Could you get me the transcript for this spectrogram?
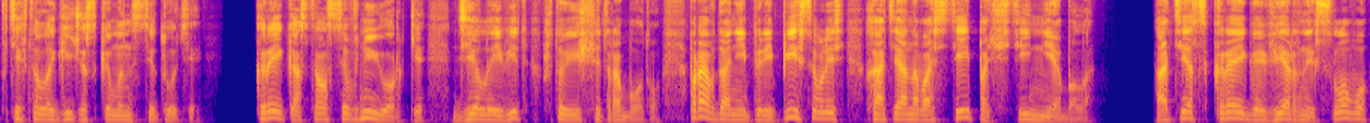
в технологическом институте. Крейг остался в Нью-Йорке, делая вид, что ищет работу. Правда, они переписывались, хотя новостей почти не было. Отец Крейга, верный слову,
